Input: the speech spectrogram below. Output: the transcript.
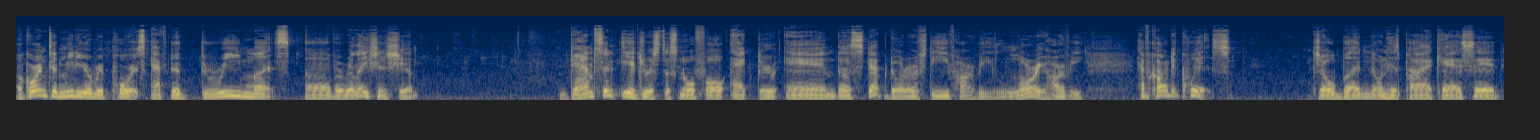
According to media reports, after three months of a relationship, Damson Idris, the Snowfall actor, and the stepdaughter of Steve Harvey, Lori Harvey, have called it quits. Joe Budden on his podcast said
